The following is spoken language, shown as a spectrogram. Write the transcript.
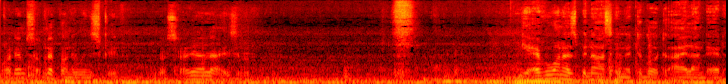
What them something up on the windscreen? Just know. yeah everyone has been asking me to go to Island Head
